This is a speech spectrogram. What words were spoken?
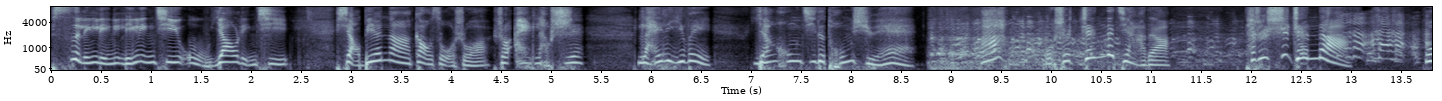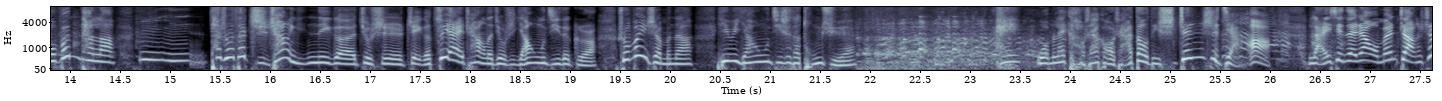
四零零零零七五幺零七，小编呢告诉我说说，哎，老师，来了一位杨洪基的同学，啊，我说真的假的？他说是真的。我问他了，嗯嗯，他说他只唱那个，就是这个最爱唱的就是杨洪基的歌。说为什么呢？因为杨洪基是他同学。哎，我们来考察考察，到底是真是假啊？来，现在让我们掌声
